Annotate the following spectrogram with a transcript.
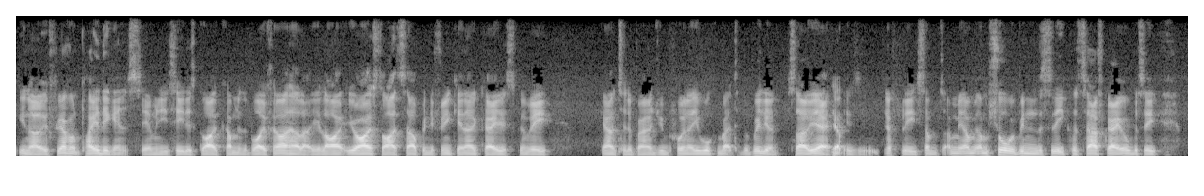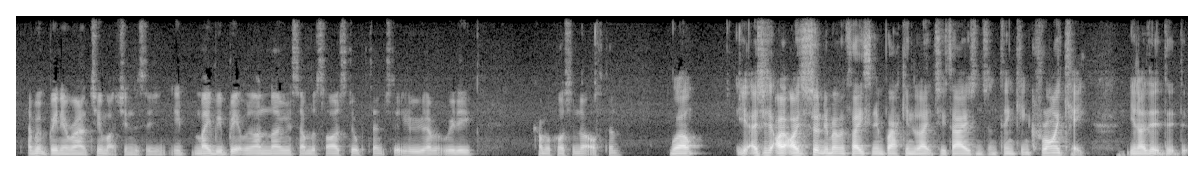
you know, if you haven't played against him and you see this guy coming to the ball, you think, oh, hello, you like your eyes lights up and you're thinking, okay, this is going to be going to the boundary before know you're walking back to the pavilion. So yeah, yep. it's definitely some. I mean, I'm, I'm, sure we've been in the league because Southgate obviously haven't been around too much in the season. He may be a bit of an unknown in some of the sides still potentially who haven't really come across him that often. Well, yeah, just, I, I, certainly remember facing him back in the late 2000s and thinking, crikey, you know, the, the,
